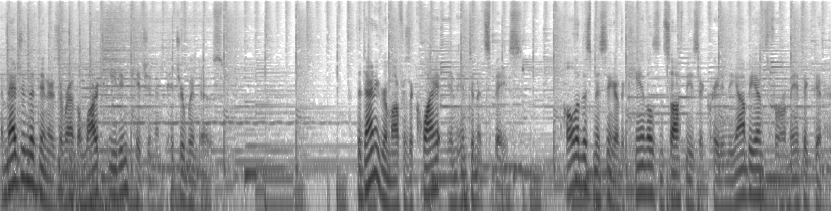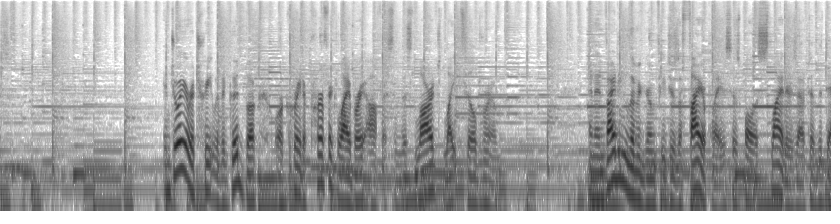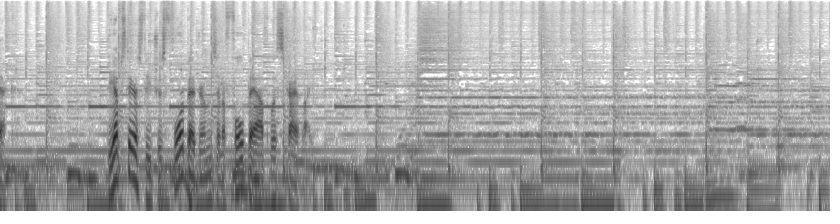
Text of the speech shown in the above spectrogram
Imagine the dinners around the large eat-in kitchen and picture windows. The dining room offers a quiet and intimate space. All that is missing are the candles and soft music creating the ambience for romantic dinners. Enjoy a retreat with a good book or create a perfect library office in this large, light-filled room. An inviting living room features a fireplace as well as sliders out to the deck. The upstairs features four bedrooms and a full bath with skylight.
